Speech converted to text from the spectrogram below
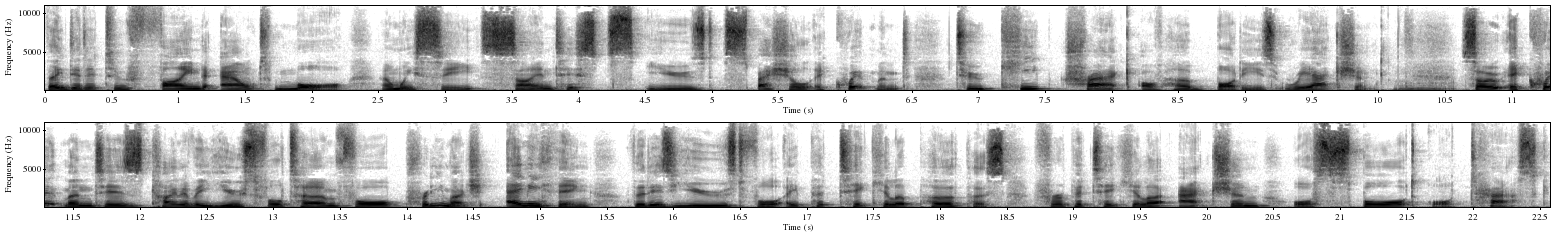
they did it to find out more. And we see scientists used special equipment to keep track of her body's reaction. So, equipment is kind of a useful term for pretty much anything that is used for a particular purpose, for a particular action or sport or task.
